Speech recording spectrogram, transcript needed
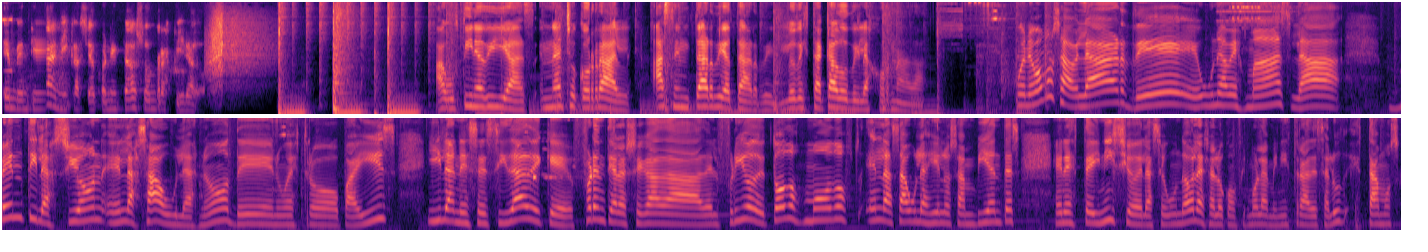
en ventilánica, o sea, conectados a un respirador. Agustina Díaz, Nacho Corral, hacen tarde a tarde, lo destacado de la jornada. Bueno, vamos a hablar de una vez más la ventilación en las aulas ¿no? de nuestro país y la necesidad de que frente a la llegada del frío, de todos modos, en las aulas y en los ambientes, en este inicio de la segunda ola, ya lo confirmó la ministra de Salud, estamos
